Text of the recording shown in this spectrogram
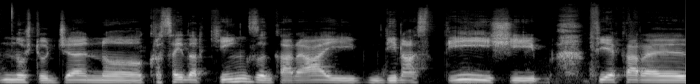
nu știu, gen uh, Crusader Kings în care ai dinastii și fiecare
